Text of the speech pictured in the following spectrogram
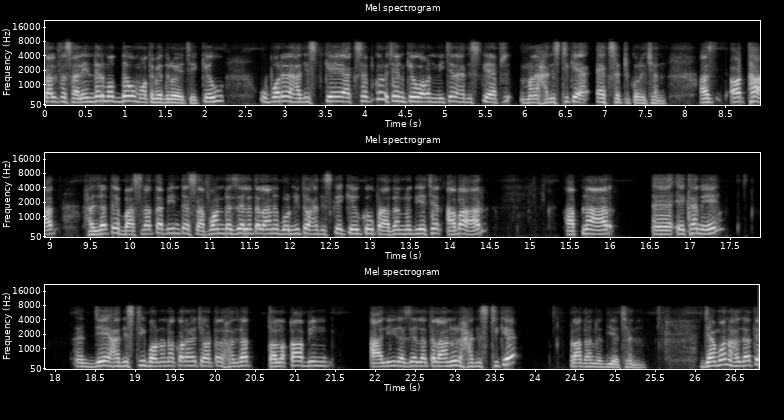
সালফ সালিনদের মধ্যেও মতভেদ রয়েছে। কেউ উপরের হাদিসকে অ্যাকসেপ্ট করেছেন, কেউ আবার নিচের হাদিসকে মানে হাদিসটিকে অ্যাকসেপ্ট করেছেন। অর্থাৎ হাজরাতে বাসরাতা বিনতে সাফওয়ান রাজিয়াল্লাহ তাআলা বর্ণিত হাদিসকে কেউ কেউ প্রাধান্য দিয়েছেন। আবার আপনার এখানে যে হাদিসটি বর্ণনা করা হয়েছে, অর্থাৎ হজরত তলকা বিন আলী রাজিয়াল্লাহ তালাহুর হাদিসটিকে প্রাধান্য দিয়েছেন। যেমন হজরতে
